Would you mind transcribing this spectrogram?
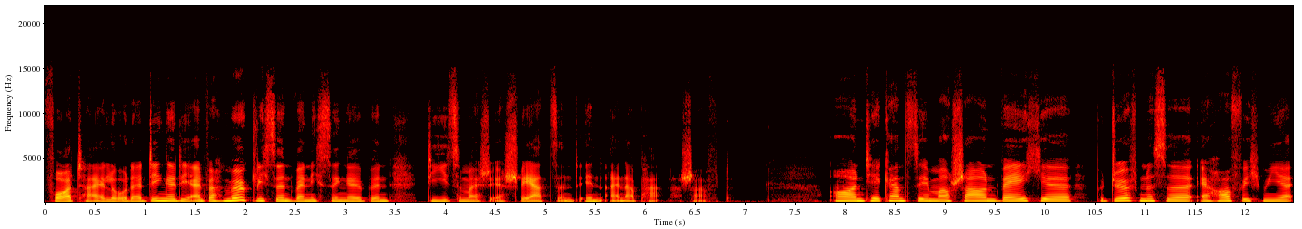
Vorteile oder Dinge, die einfach möglich sind, wenn ich Single bin, die zum Beispiel erschwert sind in einer Partnerschaft. Und hier kannst du eben auch schauen, welche Bedürfnisse erhoffe ich mir,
